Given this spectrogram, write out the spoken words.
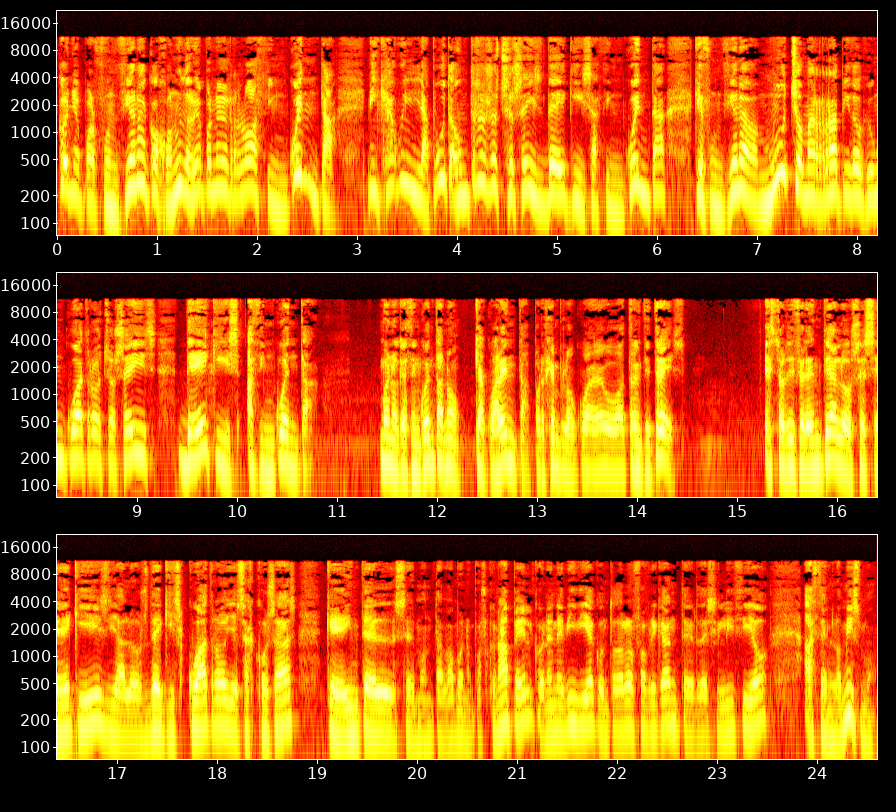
coño, pues funciona cojonudo, le voy a poner el reloj a 50, me cago en la puta, un 386 DX a 50 que funciona mucho más rápido que un 486 DX a 50. Bueno, que a 50 no, que a 40, por ejemplo, o a 33. Esto es diferente a los SX y a los DX4 y esas cosas que Intel se montaba. Bueno, pues con Apple, con Nvidia, con todos los fabricantes de silicio, hacen lo mismo.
